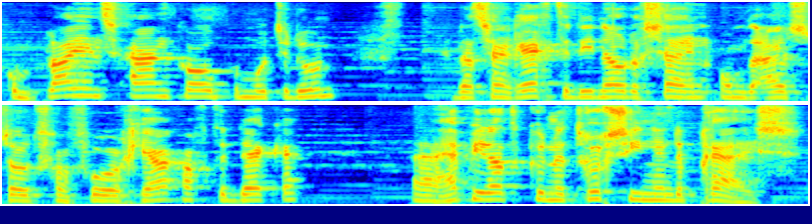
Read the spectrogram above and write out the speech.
compliance aankopen moeten doen. Dat zijn rechten die nodig zijn om de uitstoot van vorig jaar af te dekken. Uh, heb je dat kunnen terugzien in de prijs?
